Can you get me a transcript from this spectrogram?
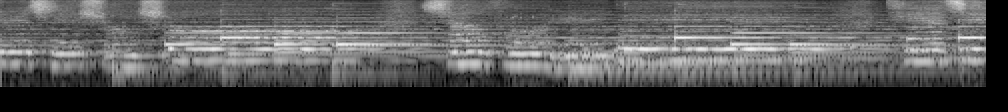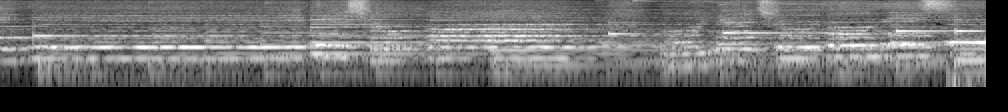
举起双手相扶于你，贴近你的胸怀，我愿触动你心。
